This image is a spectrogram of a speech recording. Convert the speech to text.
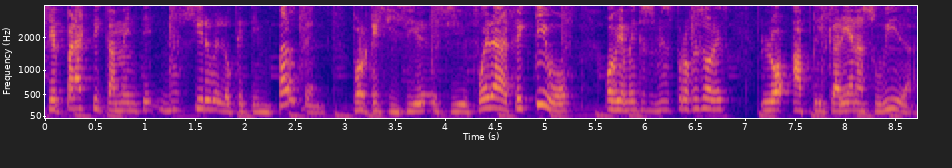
Que prácticamente no sirve lo que te imparten. Porque si, si, si fuera efectivo, obviamente esos mismos profesores lo aplicarían a su vida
